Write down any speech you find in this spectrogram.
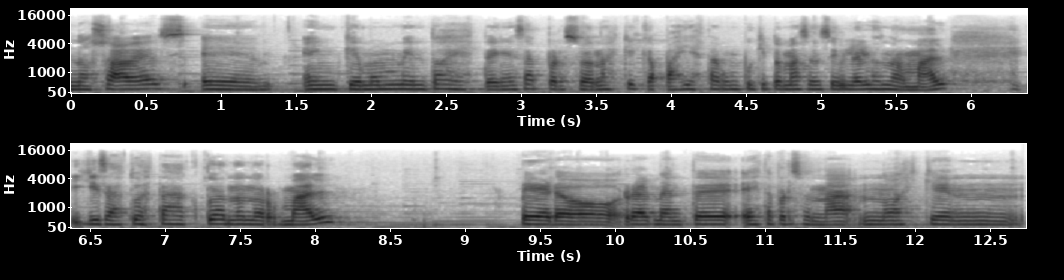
No sabes eh, en qué momentos estén esas personas que capaz ya están un poquito más sensibles a lo normal y quizás tú estás actuando normal, pero realmente esta persona no es quien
